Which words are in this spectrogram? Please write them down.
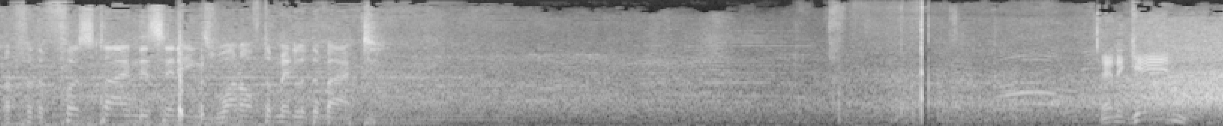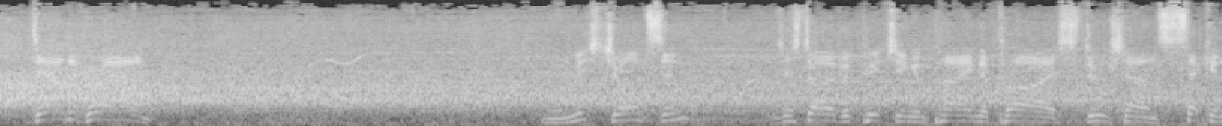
But for the first time this innings, one off the middle of the bat. And again, down the ground. And Mitch Johnson just over pitching and paying the price. Dilshan's second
